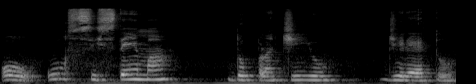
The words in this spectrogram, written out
ou o sistema do plantio direto,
